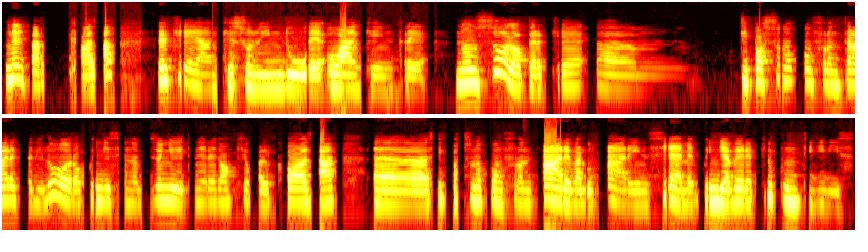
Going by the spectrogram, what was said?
Nel parto di casa, perché anche sono in due o anche in tre, non solo perché um, si possono confrontare tra di loro, quindi se hanno bisogno di tenere d'occhio qualcosa, eh, si possono confrontare, valutare insieme, quindi avere più punti di vista,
